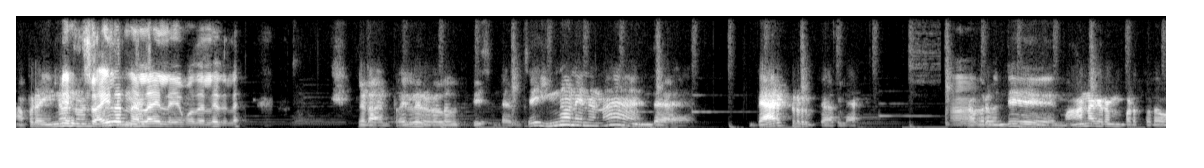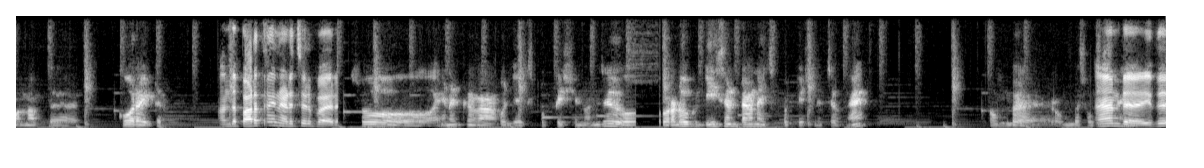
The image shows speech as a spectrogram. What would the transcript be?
அப்புறம் இன்னொன்னு ட்ரைலர் நல்லா இல்லையே முதல்ல இதுல? இல்லடா ட்ரெய்லர் அளவுக்கு டீசெண்டா இருந்துச்சு. இன்னொன்னு என்னன்னா இந்த டேரக்டர் இருக்காருல்ல ஆ, அவர் வந்து மாநகரம் படத்தோட one of the co writer அந்த படத்துல நடிச்சிருப்பாரு. ஸோ எனக்கு நான் கொஞ்சம் எக்ஸ்பெக்டேஷன் வந்து ஓரளவுக்கு டீசெண்டான எக்ஸ்பெக்டேஷன் வச்சிருந்தேன். ரொம்ப ரொம்ப அண்ட் இது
